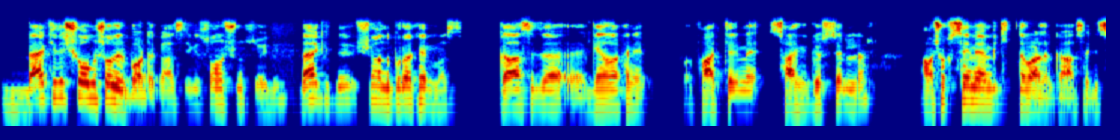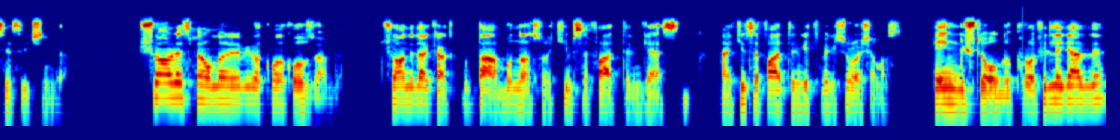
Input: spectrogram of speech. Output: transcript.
belki de şu olmuş olabilir bu arada. Galatasaray'a son şunu söyleyeyim. Belki de şu anda Burak Elmas Galatasaray'da e, genel olarak hani Fatih Terim'e saygı gösterirler. Ama çok sevmeyen bir kitle vardır Galatasaray Lisesi içinde. Şu an resmen onların eline bir bakıma koz verdi. Şu an dediler ki artık bu, tamam bundan sonra kimse Fatih Terim gelsin. Yani kimse Fatih Terim getirmek için uğraşamaz. En güçlü olduğu profille geldi.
